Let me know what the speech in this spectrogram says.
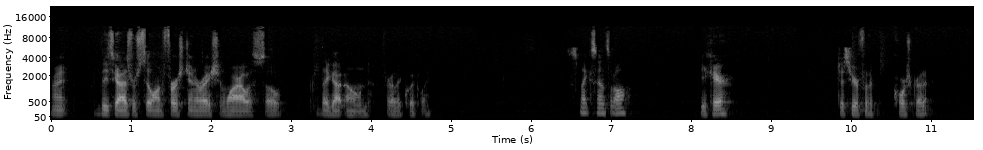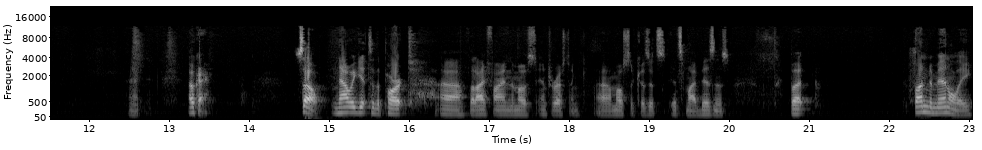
right? These guys were still on first generation wireless, so they got owned fairly quickly. Does this make sense at all? Do you care? Just here for the course credit? Right. Okay. So now we get to the part uh, that I find the most interesting, uh, mostly because it's it's my business. But fundamentally,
